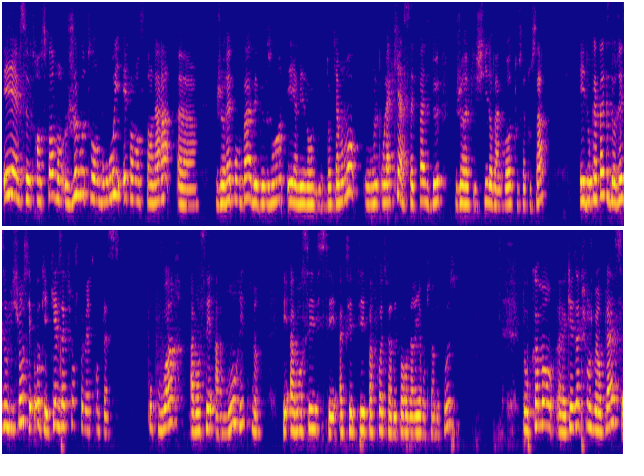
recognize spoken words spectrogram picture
et elle se transforme en je m'auto-embrouille et pendant ce temps-là, euh, je réponds pas à mes besoins et à mes envies. Donc, à un moment, on, on la casse, cette phase de je réfléchis dans ma grotte, tout ça, tout ça. Et donc, la phase de résolution, c'est OK, quelles actions je peux mettre en place pour pouvoir avancer à mon rythme. Et avancer, c'est accepter parfois de faire des pas en arrière ou de faire des pauses. Donc, comment, euh, quelles actions je mets en place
